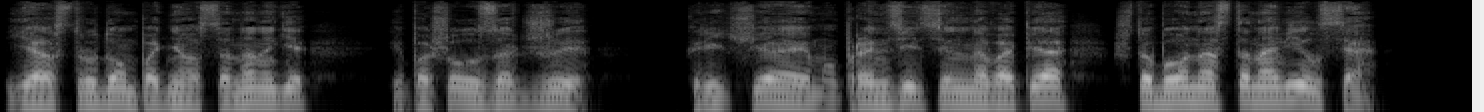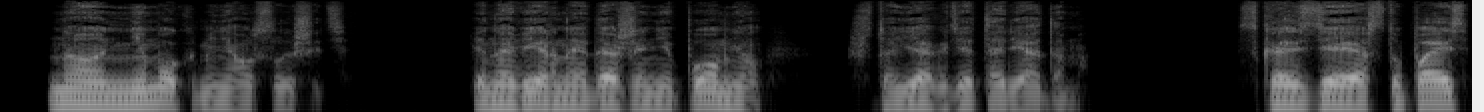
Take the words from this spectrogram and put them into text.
Я с трудом поднялся на ноги и пошел за Джи, крича ему, пронзительно вопя, чтобы он остановился. Но он не мог меня услышать. И, наверное, даже не помнил, что я где-то рядом. Скользя и оступаясь,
